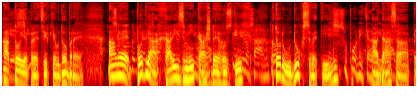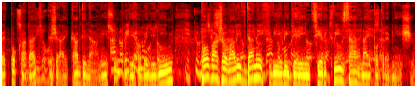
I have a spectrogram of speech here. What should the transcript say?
a to je pre církev dobré, ale podľa charizmy každého z nich, ktorú Duch Svetý, a dá sa predpokladať, že aj kardináli sú pod jeho vedením, považovali v danej chvíli dejín cirkvi za najpotrebnejšiu.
